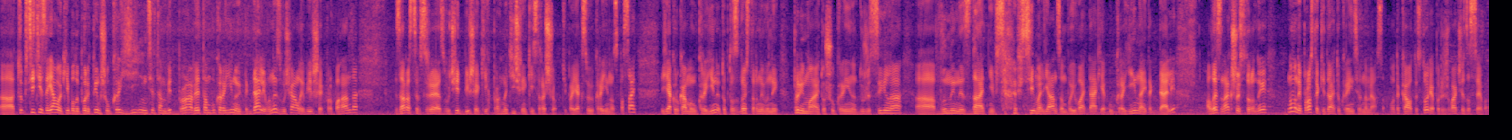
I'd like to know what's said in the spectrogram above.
То всі ті заяви, які були перед тим, що українців там відправлять там в Україну і так далі, вони звучали більше як пропаганда. Зараз це вже звучить більше як їх прагматичний якийсь розчот, типу як свою країну спасати, як руками України. Тобто, з одної сторони, вони приймають, те, що Україна дуже сильна, вони не здатні всім альянсом воювати так, як Україна і так далі. Але з іншої сторони, ну вони просто кидають українців на м'ясо. Отака от історія, переживаючи за себе.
